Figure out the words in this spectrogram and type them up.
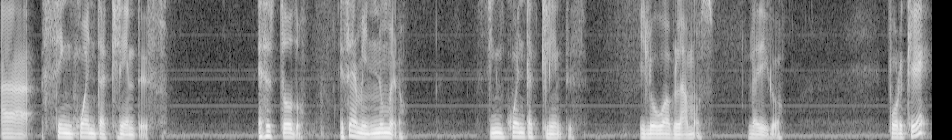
a 50 clientes. Eso es todo. Ese era mi número. 50 clientes. Y luego hablamos, le digo. ¿Por qué?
